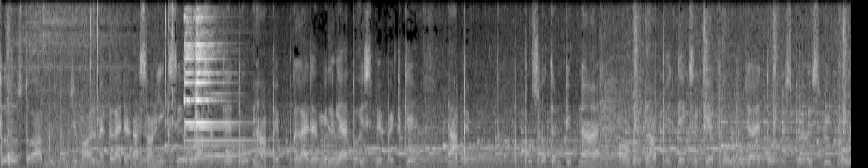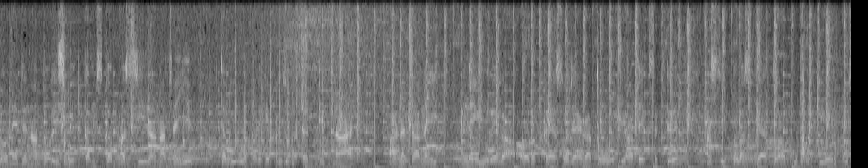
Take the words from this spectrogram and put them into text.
तो दोस्तों, आप पबजी मॉल में ग्लाइडर आसानी से उड़ा सकते हैं। तो यहाँ पे ग्लाइडर मिल गया तो इस पर बैठ के यहाँ पे पुश बटन टिपना है और यहाँ पे देख सकते हैं फुल हो जाए तो इसका स्पीड फुल होने देना। तो स्पीड कम से कम 80 रहना चाहिए, तभी ऊपर के पुश बटन टिपना है। अन्यथा नहीं नहीं उड़ेगा और क्रैश हो जाएगा। तो यहाँ देख सकते हैं, अस्सी प्लस गया तो की ओर पुश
